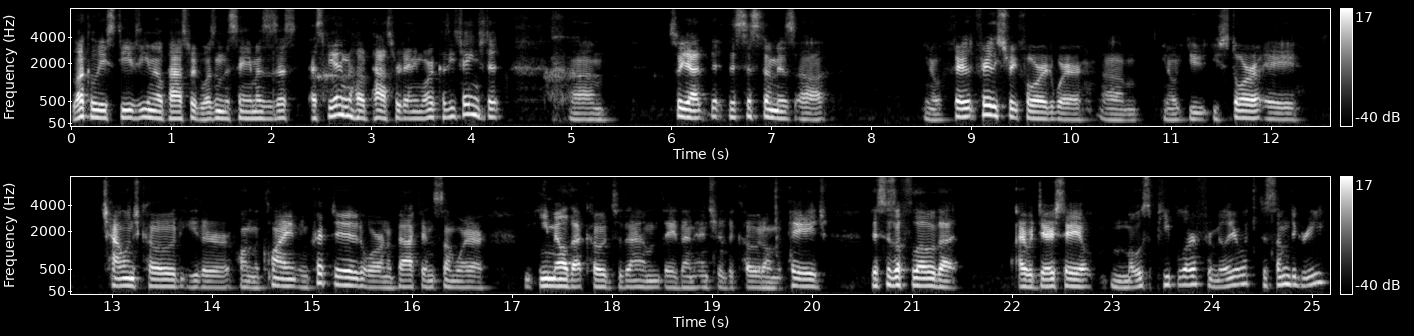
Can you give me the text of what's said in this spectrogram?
Luckily, Steve's email password wasn't the same as his SVN hub password anymore because he changed it. Um, so yeah, th this system is, uh, you know, fa fairly straightforward. Where um, you know you you store a challenge code either on the client encrypted or on a backend somewhere. You email that code to them. They then enter the code on the page. This is a flow that I would dare say most people are familiar with to some degree.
